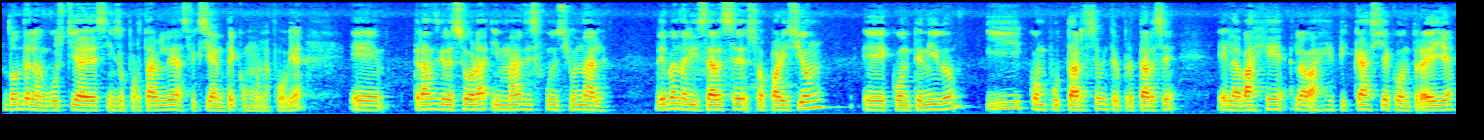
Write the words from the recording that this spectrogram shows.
donde la angustia es insoportable, asfixiante, como en la fobia, eh, transgresora y más disfuncional. Debe analizarse su aparición, eh, contenido y computarse o interpretarse la, baja, la baja eficacia contra ella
